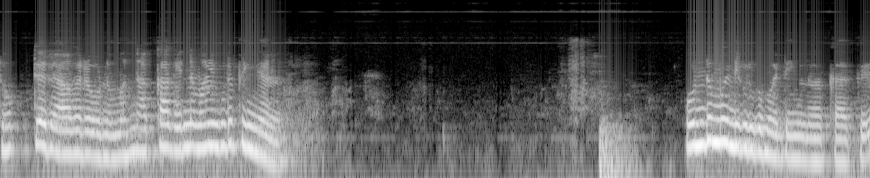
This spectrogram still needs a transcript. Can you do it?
டாக்டர் ஆவரணும் வந்து அக்காவுக்கு என்ன வாங்கி கொடுப்பீங்க ஒன்றும் வேண்டி கொடுக்க மாட்டீங்களோ அக்காவுக்கு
